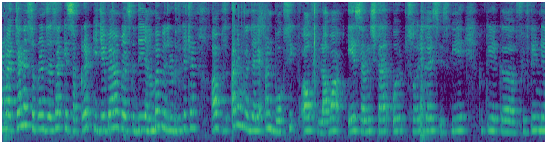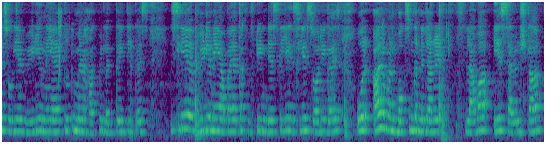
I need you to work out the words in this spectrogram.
हमारे चैनल से फ्रेंड्स जैसा कि सब्सक्राइब कीजिए बेल प्रेस कर दीजिए, हम पे नोटिफिकेशन आप आज हम करते हैं unboxing of Lava A seven star और सॉरी इसके लिए क्योंकि एक फिफ्टीन डेज़ हो गया वीडियो नहीं आया, क्योंकि मेरे हाथ पे लग गई थी गाइस इसलिए वीडियो नहीं आ पाया था फिफ्टीन डेज़ के लिए, इसलिए सॉरी गाइस और आज हम अनबॉक्सिंग करने जा रहे हैं लावा ए सेवन स्टार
